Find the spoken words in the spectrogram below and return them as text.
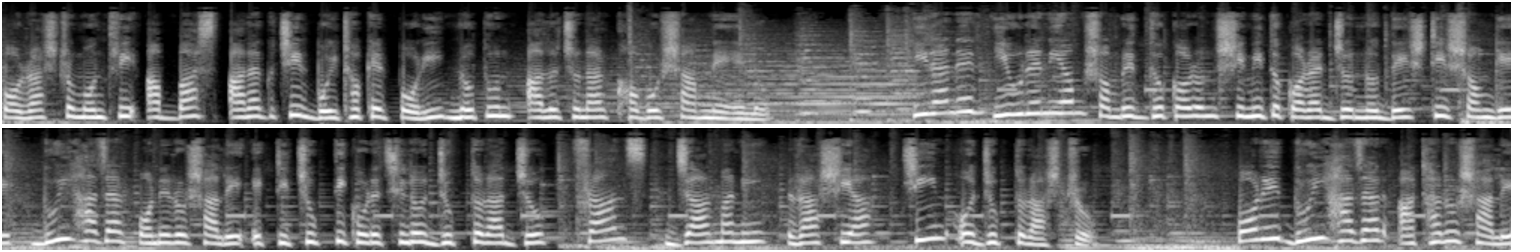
পররাষ্ট্রমন্ত্রী আব্বাস আরাগচির বৈঠকের পরই নতুন আলোচনার খবর সামনে এলো। ইরানের ইউরেনিয়াম সমৃদ্ধকরণ সীমিত করার জন্য দেশটির সঙ্গে দুই হাজার পনেরো সালে একটি চুক্তি করেছিল যুক্তরাজ্য, ফ্রান্স, জার্মানি, রাশিয়া, চীন ও যুক্তরাষ্ট্র। পরে দুই হাজার আঠারো সালে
